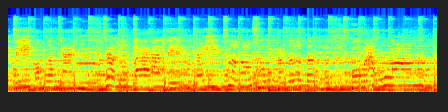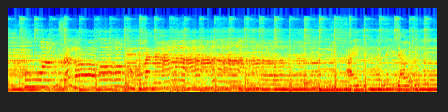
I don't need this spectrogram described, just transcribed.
บปีของเมืองใหญ่เชิลูกหลานเด็กผู้ไทยเมืองน้สูงทางเงือเตอเธอมาห่วงห่วงสลองละนไทยเธอเจ้าเ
